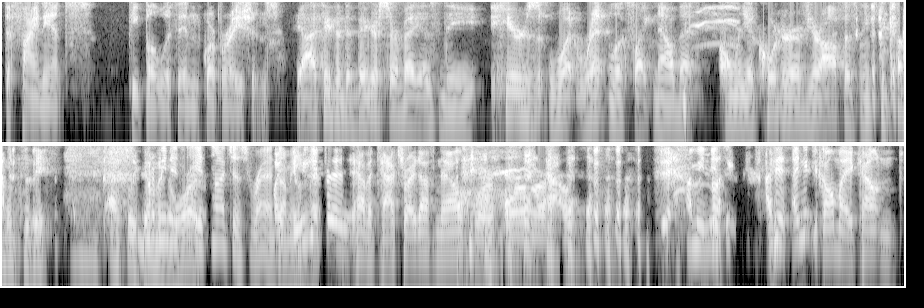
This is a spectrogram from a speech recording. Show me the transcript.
the finance people within corporations. Yeah, I think that the bigger survey is the here's what rent looks like now that only a quarter of your office needs to come into the actually But come I mean, into it's, work. it's not just rent. Wait, I do we get to have a tax write off now for more of our house? I mean, it's I, need, I need to call my accountant.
